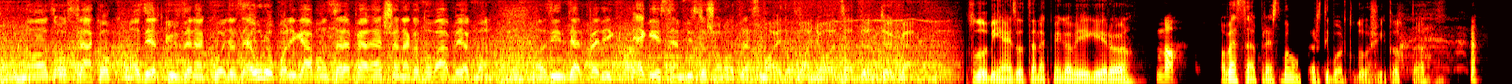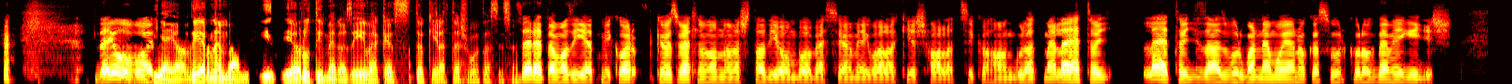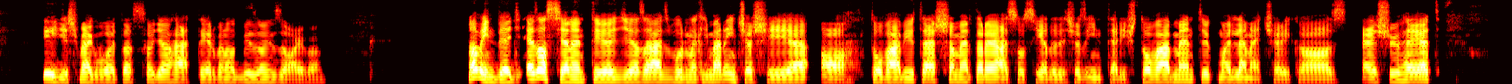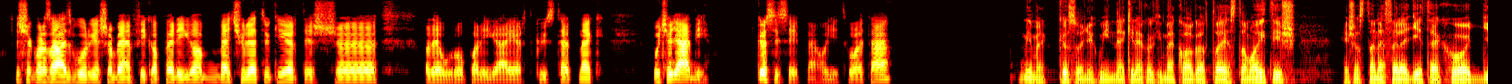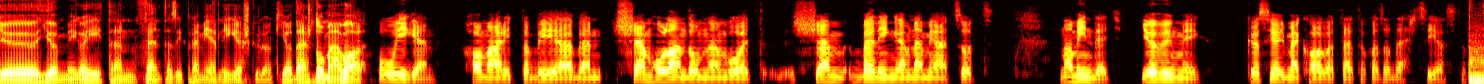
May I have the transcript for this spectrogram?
az osztrákok azért küzdenek, hogy az Európa Ligában szerepelhessenek a továbbiakban, az Inter pedig egészen biztosan ott lesz majd a nyolcad döntőkben. Tudod, mi helyzet ennek még a végéről? Na. A Vessel Press Baumper Tibor tudósította. De jó volt. Figyelj, a vér nem válik vízé, a ruti meg az évek, ez tökéletes volt, azt hiszem. Szeretem az ilyet, mikor közvetlenül onnan a stadionból beszél még valaki, és hallatszik a hangulat, mert lehet, hogy lehet, hogy Salzburgban nem olyanok a szurkolók, de még így is, így is megvolt az, hogy a háttérben ott bizony zaj van. Na mindegy, ez azt jelenti, hogy az Salzburgnak így már nincs esélye a továbbjutásra, mert a Real Sociedad és az Inter is tovább ment, ők majd lemecselik az első helyet, és akkor az Salzburg és a Benfica pedig a becsületükért és az Európa Ligáért küzdhetnek. Úgyhogy Ádi, köszi szépen, hogy itt voltál mi meg köszönjük mindenkinek, aki meghallgatta ezt a mait is, és aztán ne felejtjétek, hogy jön még a héten Fantasy Premier League-es külön kiadás Domával. Ó, igen. Ha már itt a BL-ben sem Hollandom nem volt, sem Bellingham nem játszott. Na mindegy, jövünk még. Köszi, hogy meghallgattátok az adást. Sziasztok!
